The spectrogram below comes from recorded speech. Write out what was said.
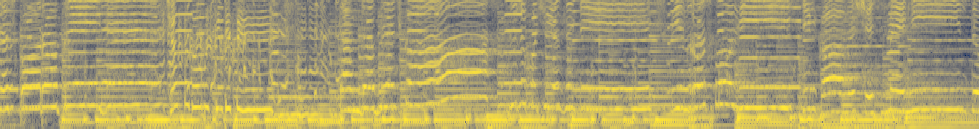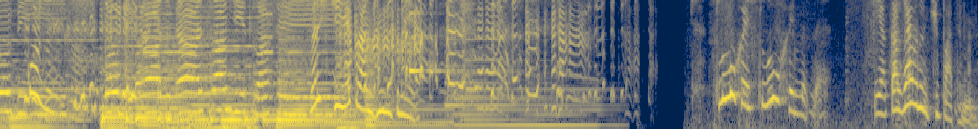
вже скоро прийде, Час додому всім піти. там добрячка, дуже хочу я знайти. Він розповість цікаве щось мені тобі. Добрі ради дасть вам дітлахи. Мерщі екран вімкни. Слухай, слухай мене. Я казав не чіпати мене.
